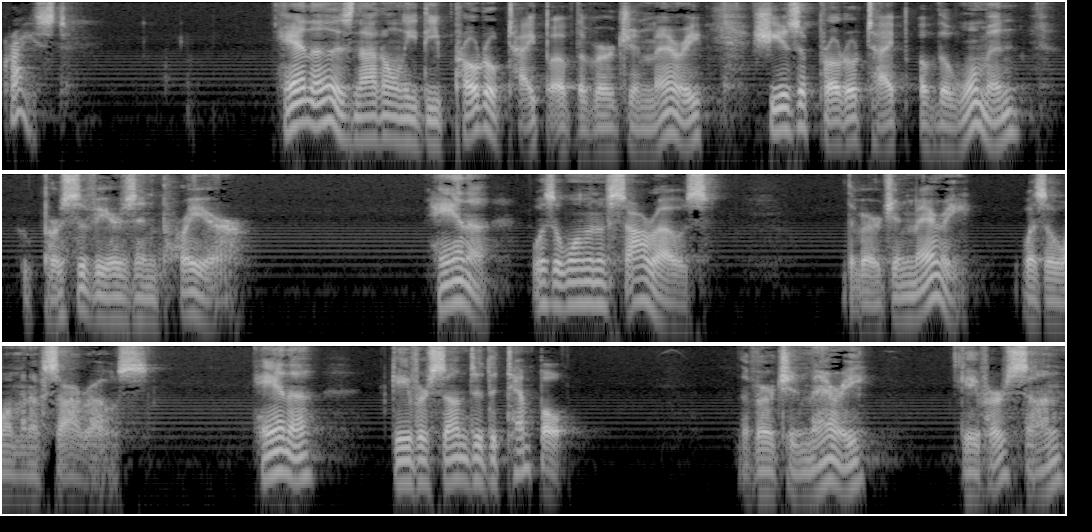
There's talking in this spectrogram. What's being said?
Christ. Hannah is not only the prototype of the Virgin Mary, she is a prototype of the woman who perseveres in prayer. Hannah was a woman of sorrows. The Virgin Mary was a woman of sorrows. Hannah gave her son to the temple. The Virgin Mary gave her son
